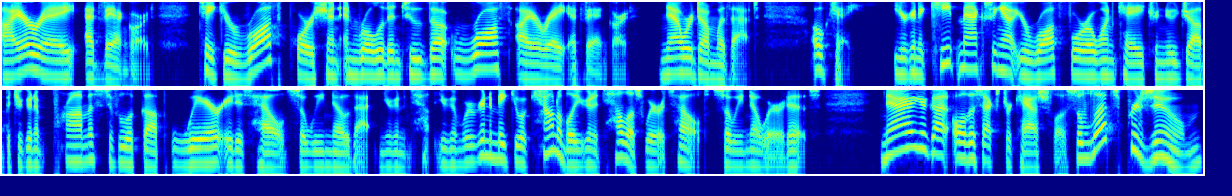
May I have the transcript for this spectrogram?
IRA at Vanguard. Take your Roth portion and roll it into the Roth IRA at Vanguard. Now we're done with that. Okay, you're going to keep maxing out your Roth 401k at your new job, but you're going to promise to look up where it is held so we know that. And you're going to tell you're going we're going to make you accountable. You're going to tell us where it's held so we know where it is. Now you've got all this extra cash flow. So let's presume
